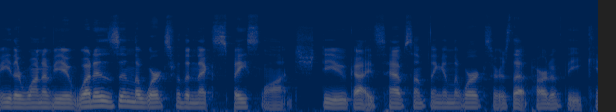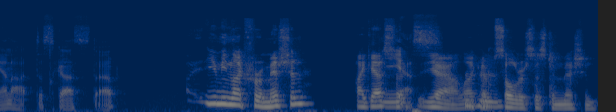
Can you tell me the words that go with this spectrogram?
either one of you, what is in the works for the next space launch? Do you guys have something in the works, or is that part of the cannot discuss stuff? You mean like for a mission? I guess. Yes. Yeah, like Mhm. a solar system mission.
